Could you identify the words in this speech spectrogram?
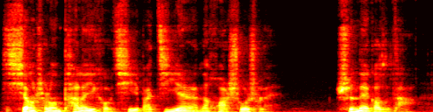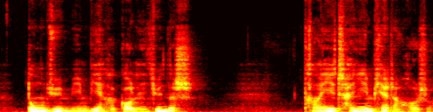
项少龙叹了一口气，把季嫣然的话说出来，顺带告诉他东郡民变和高陵君的事。唐毅沉吟片场后说：“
